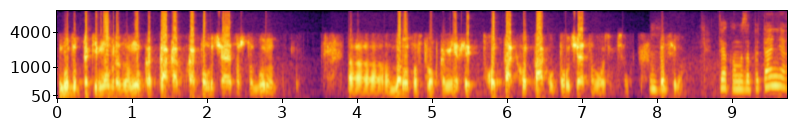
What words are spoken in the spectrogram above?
будут таким образом, ну, как, как, как, как получается, что будут э, бороться с пробками. Если хоть так, хоть так, получается 80. Спасибо. Дякуємо за питання.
